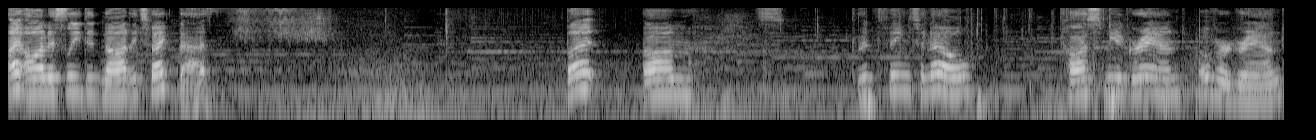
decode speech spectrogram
I honestly did not expect that. But, um, good thing to know. Cost me a grand, over a grand.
